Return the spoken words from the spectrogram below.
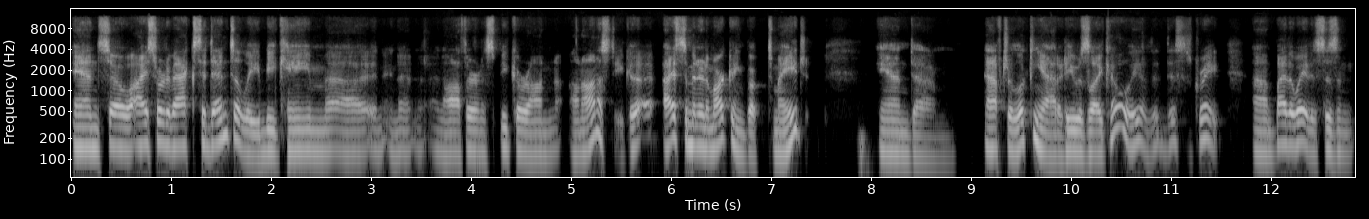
And so I sort of accidentally became uh, an, an, author and a speaker on on honesty. Because I submitted a marketing book to my agent and um, after looking at it, he was like, "Oh yeah, th- this is great." Um, by the way, this isn't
